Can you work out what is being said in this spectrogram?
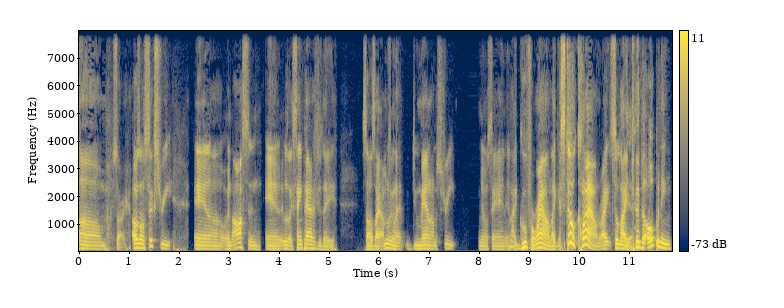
Um, sorry, I was on Sixth Street and uh in Austin, and it was like St. Patrick's Day. So I was like, I'm just gonna do man on the street, you know what I'm saying, and like goof around. Like it's still clown, right? So like Yeah. the opening,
